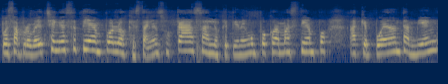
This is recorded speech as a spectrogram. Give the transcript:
pues aprovechen ese tiempo, los que están en sus casas, los que tienen un poco de más tiempo, a que puedan también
